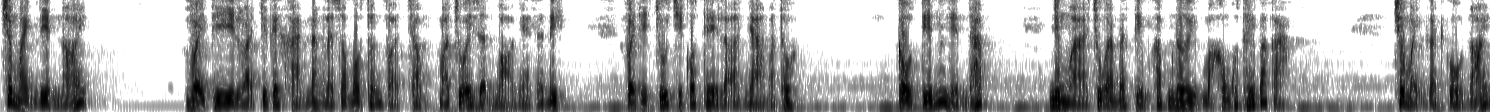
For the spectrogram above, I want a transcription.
Chú Mạnh liền nói, Vậy thì loại trừ cái khả năng là do mâu thuẫn vợ chồng Mà chú ấy giận bỏ nhà ra đi. Vậy thì chú chỉ có thể là ở nhà mà thôi. Cậu Tiến liền đáp, Nhưng mà chúng em đã tìm khắp nơi mà không có thấy bác à Chú Mạnh gật gù nói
